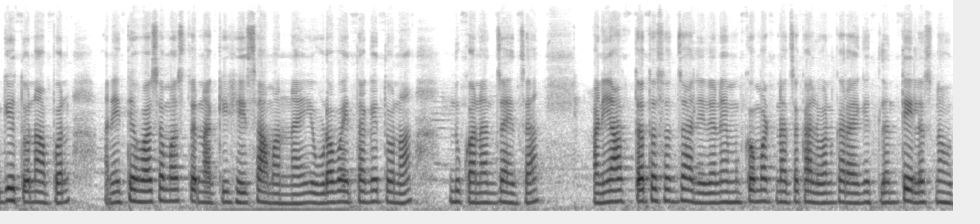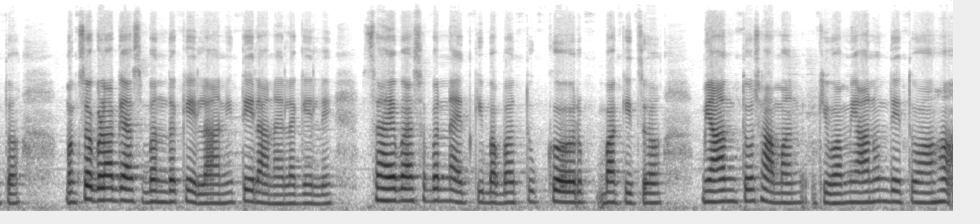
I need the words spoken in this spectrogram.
घेतो ना आपण. आणि तेव्हा समजतं ना की हे सामान नाही एवढा वैताग येतो ना दुकानात जायचा. आणि आत्ता तसंच झालेलं नेमकं मटणाचं कालवण करायला घेतलं आणि तेलच नव्हतं. मग सगळा गॅस बंद केला आणि तेल आणायला गेले. साहेब असं पण नाहीत की बाबा तू कर बाकीचं. मी आणतो सामान किंवा मी आणून देतो. हां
